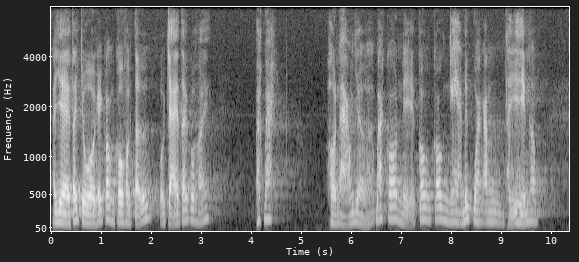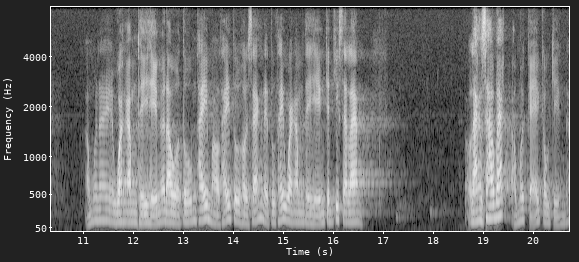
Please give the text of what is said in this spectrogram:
à, về tới chùa cái có một cô phật tử cô chạy tới cô hỏi bác bác hồi nào giờ bác có niệm có có nghe đức quan âm thị hiện không? Ông có nói quan âm thị hiện ở đâu rồi tôi không thấy mà thấy tôi hồi sáng này tôi thấy quan âm thị hiện trên chiếc xe lam. Làm sao bác? Ông mới kể câu chuyện đó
